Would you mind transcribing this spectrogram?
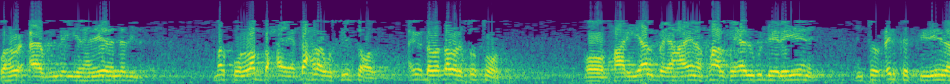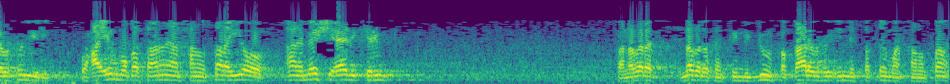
وهو عابدنا إلهي النبي. markuu la baxay dhaxda uu sii socdo oo faariyaal bay ahaayeen faalka aad ugu dheereeyeen. Intuu cirka fiiriyada wuxuu yiri waxa ay muuqataa inaan xanuunsanayo oo aan meeshii aadi karin. فنظرت نظرة في النجوم فقال وهو إني سقيم وحنصان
